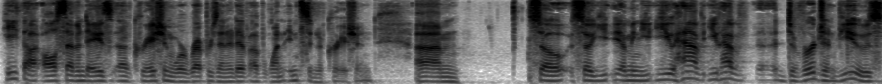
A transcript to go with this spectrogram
He thought all seven days of creation were representative of one instant of creation. Um, so so you, I mean, you, you have you have uh, divergent views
